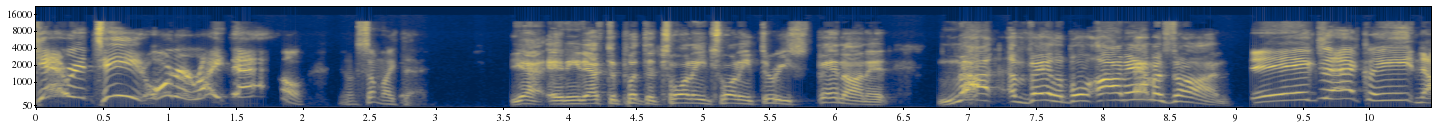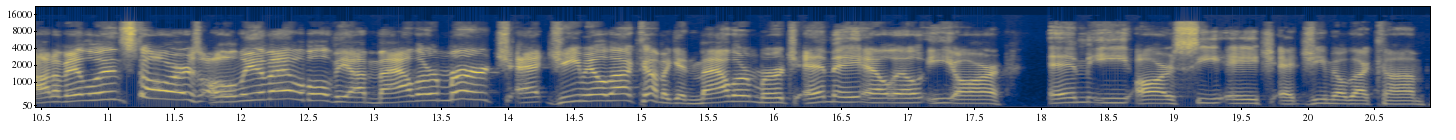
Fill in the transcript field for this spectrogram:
Guaranteed. Order right now. You know, something like that. Yeah, and he'd have to put the 2023 spin on it. Not available on Amazon. Exactly. Not available in stores, only available via Maller merch at gmail.com. Again, Maller merch, M A L L E R M E R C H at gmail.com.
